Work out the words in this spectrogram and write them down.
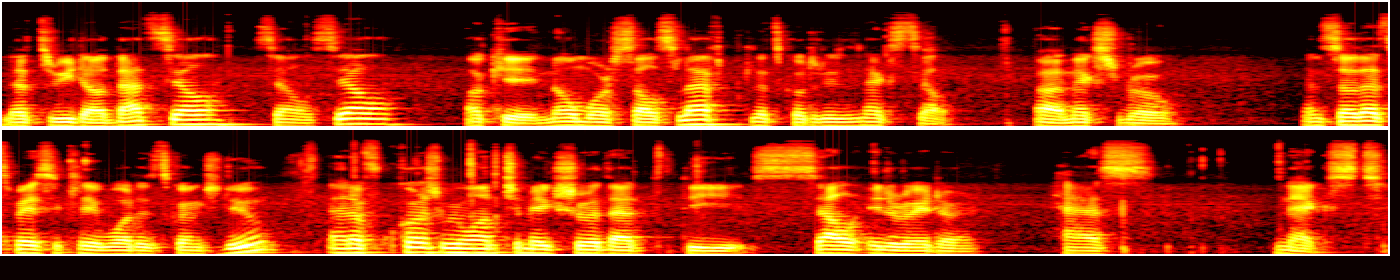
Let's read out that cell, cell, cell. Okay, no more cells left. Let's go to the next cell, uh, next row. And so that's basically what it's going to do. And of course we want to make sure that the cell iterator has next.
